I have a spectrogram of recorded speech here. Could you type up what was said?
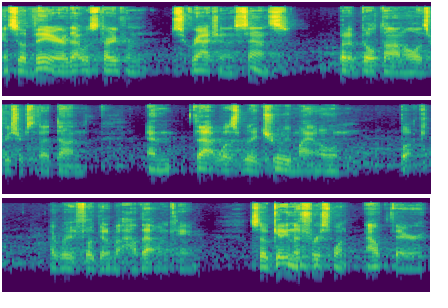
And so there, that was starting from scratch in a sense, but it built on all this research that I'd done. And that was really truly my own book. I really feel good about how that one came. So getting the first one out there,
